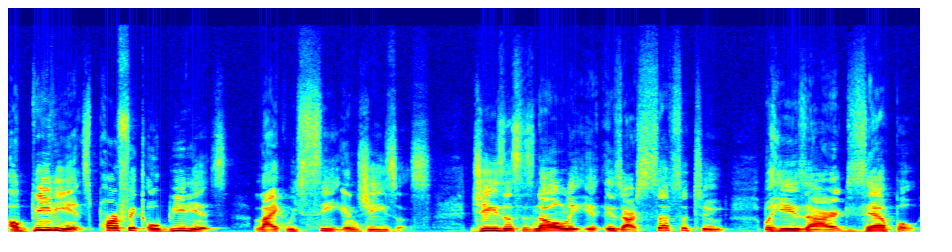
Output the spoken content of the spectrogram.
obedience, perfect obedience, like we see in Jesus. Jesus is not only is our substitute, but he is our example.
